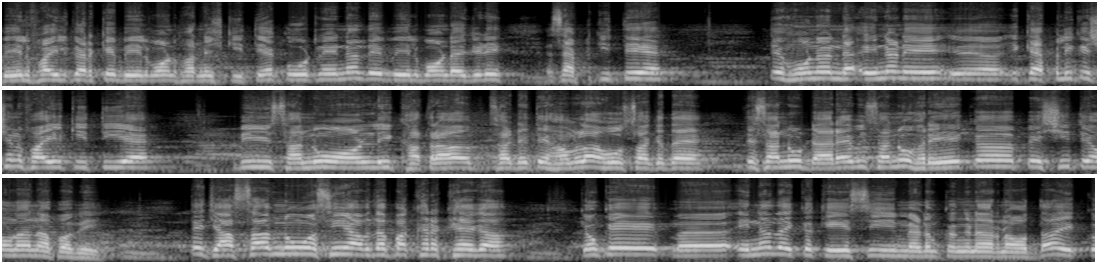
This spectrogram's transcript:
ਬੇਲ ਫਾਈਲ ਕਰਕੇ ਬੇਲ ਬੌਂਡ ਫਰਨਿਸ਼ ਕੀਤੇ ਆ। ਕੋਰਟ ਨੇ ਇਹਨਾਂ ਦੇ ਬੇਲ ਬੌਂਡ ਹੈ ਜਿਹੜੇ ਅਸੈਪਟ ਕੀਤੇ ਆ। ਤੇ ਹੁਣ ਇਹਨਾਂ ਨੇ ਇੱਕ ਐਪਲੀਕੇਸ਼ਨ ਫਾਈਲ ਕੀਤੀ ਹੈ ਵੀ ਸਾਨੂੰ ਆਉਣ ਲਈ ਖਤਰਾ, ਸਾਡੇ ਤੇ ਹਮਲਾ ਹੋ ਸਕਦਾ ਹੈ ਤੇ ਸਾਨੂੰ ਡਰ ਹੈ ਵੀ ਸਾਨੂੰ ਹਰੇਕ ਪੇਸ਼ੀ ਤੇ ਆਉਣਾ ਨਾ ਪਵੇ। ਤੇ ਜੱਜ ਸਾਹਿਬ ਨੂੰ ਅਸੀਂ ਆਪਦਾ ਪੱਖ ਰੱਖਿਆ ਹੈਗਾ, ਕਿਉਂਕਿ ਇਹਨਾਂ ਦਾ ਇੱਕ ਕੇਸ ਸੀ ਮੈਡਮ ਕੰਗਣਾ ਰਣੌਤ ਦਾ, ਇੱਕ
